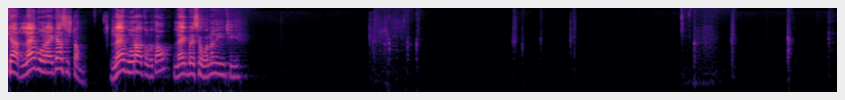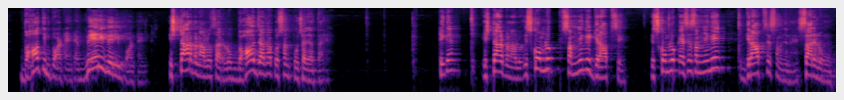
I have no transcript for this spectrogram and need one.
क्या लैग हो रहा है क्या सिस्टम लैग हो रहा तो बताओ लैग वैसे होना नहीं चाहिए। बहुत इंपॉर्टेंट है वेरी वेरी इंपॉर्टेंट स्टार बना लो सारे लोग, बहुत ज़्यादा क्वेश्चन पूछा जाता है। ठीक है? स्टार बना लो। इसको हम लोग समझेंगे ग्राफ से। इसको हम लोग कैसे समझेंगे? ग्राफ से समझना है सारे लोगों को।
